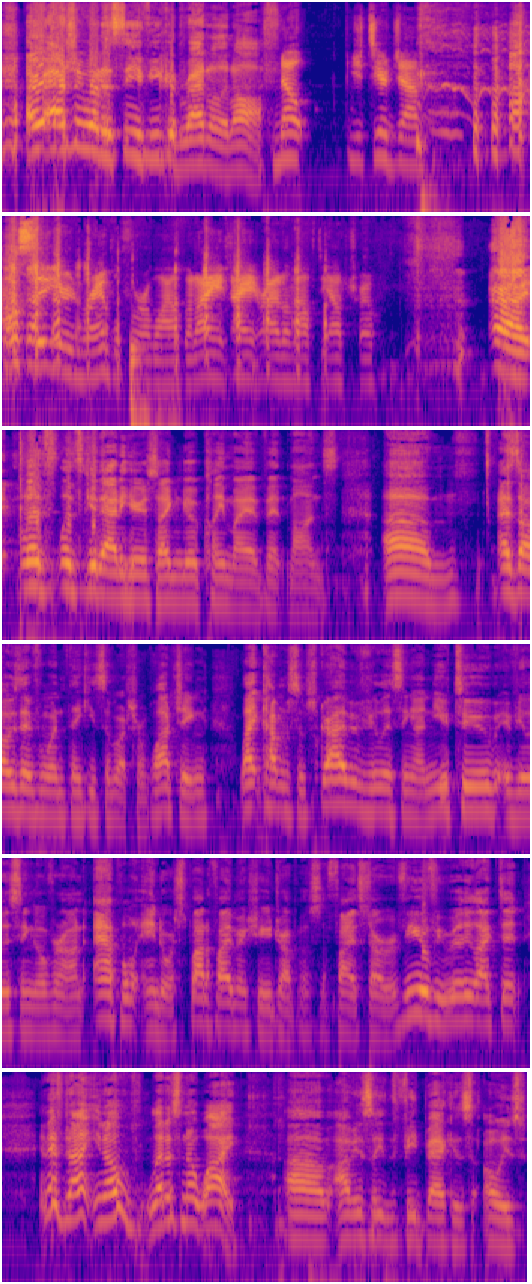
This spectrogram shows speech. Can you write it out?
to. I actually want to see if you could rattle it off. Nope. It's your job. I'll sit here and ramble for a while, but I ain't I ain't rattling off the outro. All right, let's let's get out of here so I can go claim my event mons. Um, as always, everyone, thank you so much for watching. Like, comment, subscribe if you're listening on YouTube. If you're listening over on Apple and or Spotify, make sure you drop us a five star review if you really liked it. And if not, you know, let us know why. Um, obviously, the feedback is always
